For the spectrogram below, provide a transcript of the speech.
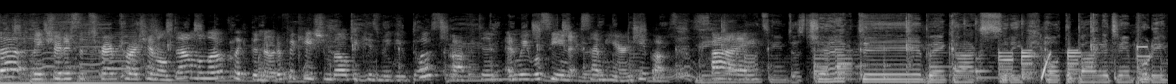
up. Make sure to subscribe to our channel down below. Click the notification bell because we do post often. And we will see you next time here in K-Pop. Bye! team just checked in Bangkok City 호텔방에 짐풀이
